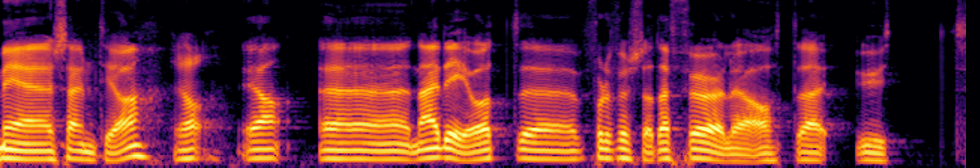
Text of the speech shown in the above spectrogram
Med skjermtida? Ja. ja. Uh, nei, det er jo at uh, For det første at jeg føler at jeg ut,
